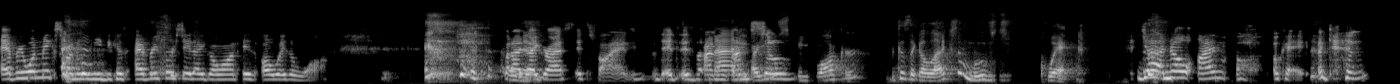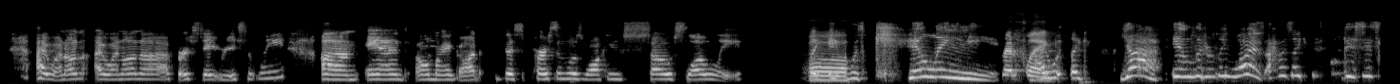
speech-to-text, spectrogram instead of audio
Everyone makes fun of me because every first date I go on is always a walk. But I digress. It's fine. It, it, I'm, Maddie, I'm are you a so speed walker? Because like Alexa moves quick. yeah. No, I'm. Oh, okay. Again, I went on. I went on a first date recently. Um, and oh my god, this person was walking so slowly. Like Oh, it was killing me. red flag. would like. Yeah, it literally was. I was like, this is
